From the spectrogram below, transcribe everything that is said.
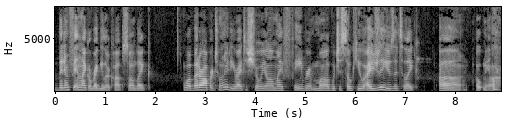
they didn't fit in like a regular cup. So I'm like, what better opportunity, right, to show y'all my favorite mug, which is so cute. I usually use it to like uh oatmeal.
